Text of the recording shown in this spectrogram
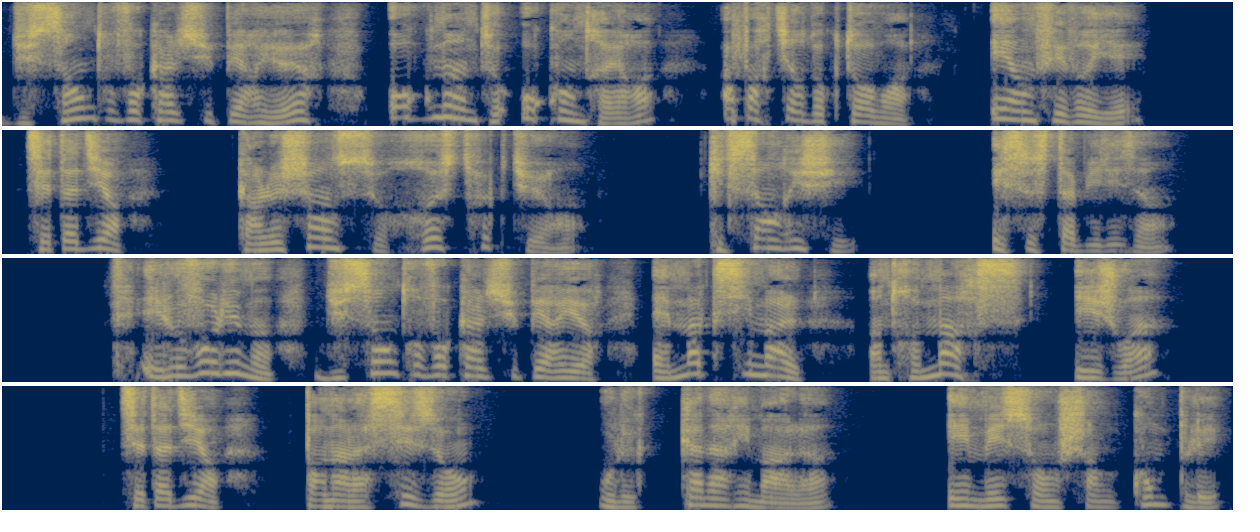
du centre vocal supérieur augmente au contraire à partir d'octobre et en février, c'est-à-dire quand le chant se restructure qu'il s'enrichit et se stabilise. Et le volume du centre vocal supérieur est maximal entre mars et juin, c'est-à-dire pendant la saison où le canari mâle émet son chant complet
